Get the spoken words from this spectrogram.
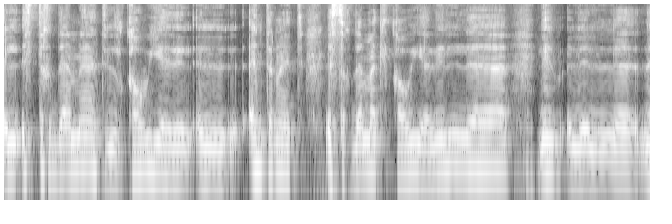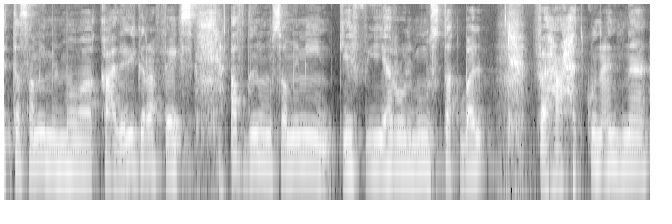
الاستخدامات القوية للإنترنت الاستخدامات القوية لل... لل... للتصاميم المواقع للجرافيكس أفضل المصممين كيف يروا المستقبل. فراح تكون عندنا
